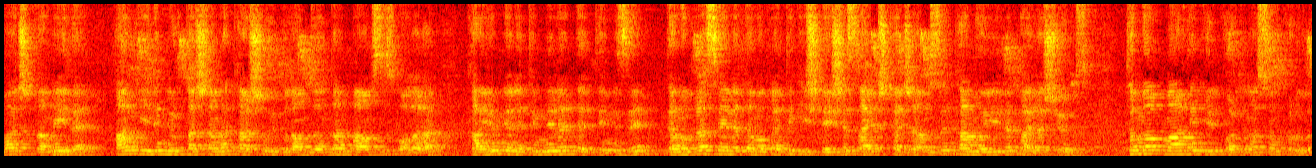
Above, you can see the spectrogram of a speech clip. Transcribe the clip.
bu açıklama ile hangi ilin yurttaşlarına karşı uygulandığından bağımsız olarak kayyum yönetimini reddettiğimizi, demokrasiye ve demokratik işleyişe sahip çıkacağımızı kamuoyu ile paylaşıyoruz. TMOB Mardin İl Koordinasyon Kurulu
